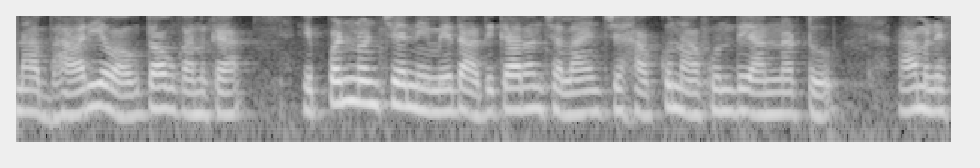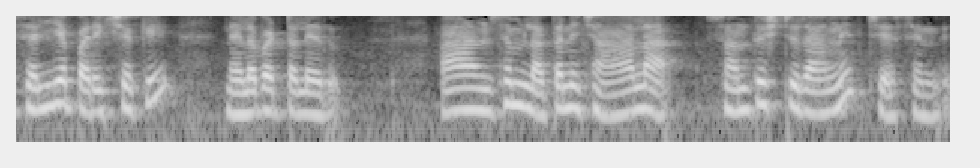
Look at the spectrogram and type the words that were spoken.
నా భార్య అవుతావు కనుక ఇప్పటి నుంచే నీ మీద అధికారం చలాయించే హక్కు నాకుంది అన్నట్టు ఆమెను శల్య పరీక్షకి నిలబెట్టలేదు. ఆ అంశం లతని చాలా సంతుష్టురాల్ని చేసింది.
